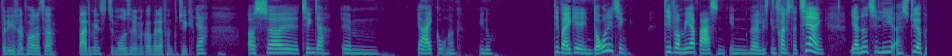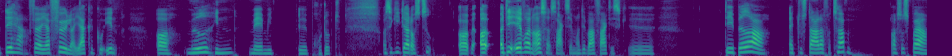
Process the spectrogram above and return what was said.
Fordi hvis man forholder sig bare det mindste til mode, så ved man godt, hvad det er for en butik. og så øh, tænkte jeg, øhm, jeg er ikke god nok endnu. Det var ikke en dårlig ting. Det var mere bare sådan en, en konstatering. Jeg er nødt til lige at have styr på det her, før jeg føler, at jeg kan gå ind og møde hende med mit øh, produkt. Og så gik der et års tid. Og, og, og det Evren også har sagt til mig, det var faktisk, øh, det er bedre, at du starter fra toppen, og så spørger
